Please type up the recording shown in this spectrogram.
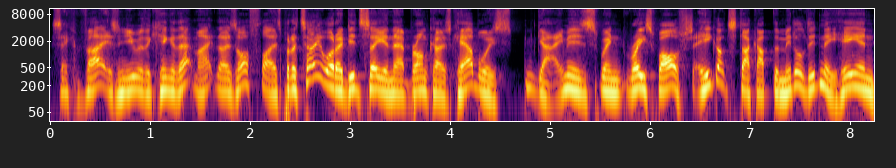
Second phase, and you were the king of that, mate. Those offloads. But I tell you what, I did see in that Broncos Cowboys game is when Reece Walsh he got stuck up the middle, didn't he? He and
